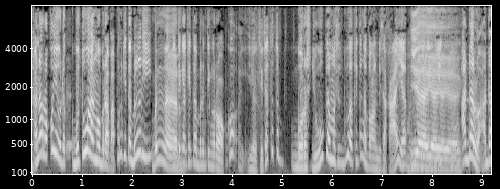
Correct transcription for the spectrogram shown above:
Karena rokok ya udah kebutuhan mau berapapun kita beli. bener Ketika kita berhenti ngerokok, ya kita tetap boros juga maksud gua. Kita nggak bakalan bisa kaya Iya, kayak iya, gitu. iya, iya. Ada loh, ada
